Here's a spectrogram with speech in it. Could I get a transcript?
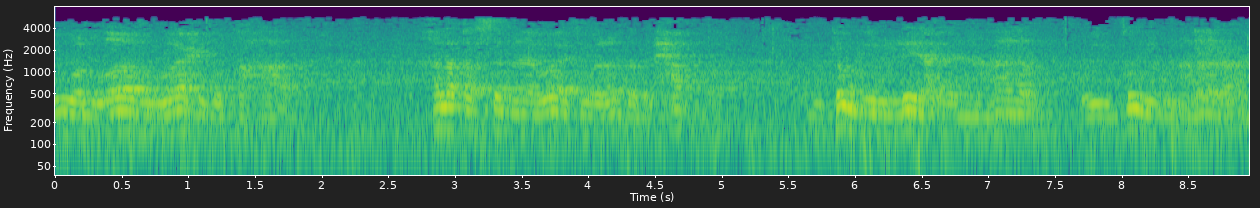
هو الله الواحد القهار. خلق السماوات والأرض بالحق يكور الليل على النهار. ويكور النهار على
